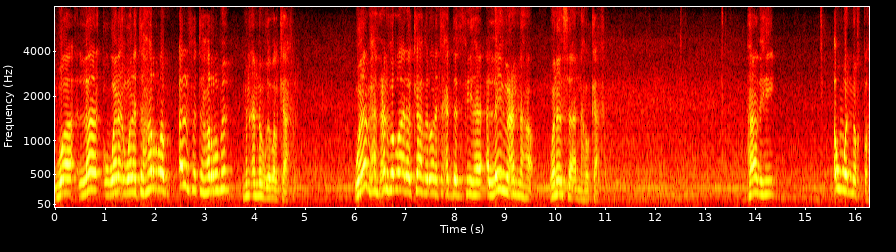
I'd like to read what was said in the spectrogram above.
ولا ونتهرب ألف تهرب من أن نبغض الكافر. ونبحث عن فضائل الكافر ونتحدث فيها الليل مع النهار وننسى أنه كافر. هذه أول نقطة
